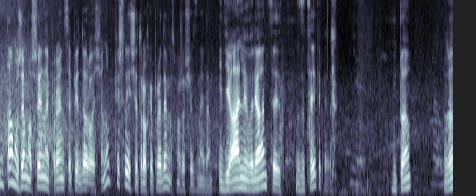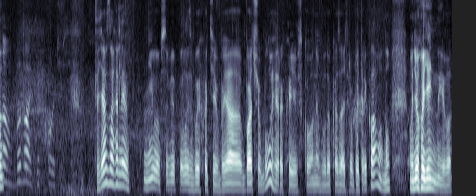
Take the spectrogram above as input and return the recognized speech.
Ну, Там уже машини, в принципі, дорожчі. Ну, пішли ще трохи пройдемось, може щось знайдемо. Ідеальний варіант це за цей ти кажеш? Ні. Ну там. Да, Да? Можна вбивати, як хочеш. Та я взагалі Ніву б собі колись би хотів, бо я бачу блогера київського, не буду казати, робити рекламу. Ну, у нього є Нива.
